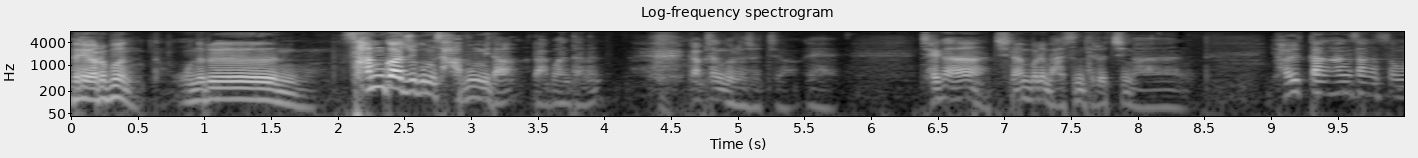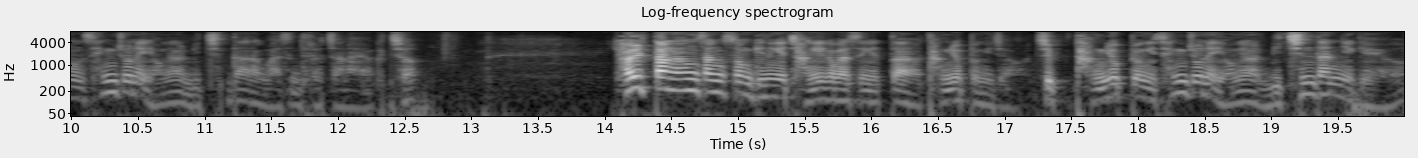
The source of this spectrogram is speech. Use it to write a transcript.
네 여러분. 오늘은 삶과 죽음 4부입니다. 라고 한다면? 깜짝 놀라셨죠? 네. 제가 지난번에 말씀드렸지만 혈당 항상성은 생존에 영향을 미친다라고 말씀드렸잖아요. 그쵸? 혈당 항상성 기능에 장애가 발생했다. 당뇨병이죠. 즉 당뇨병이 생존에 영향을 미친다는 얘기예요.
